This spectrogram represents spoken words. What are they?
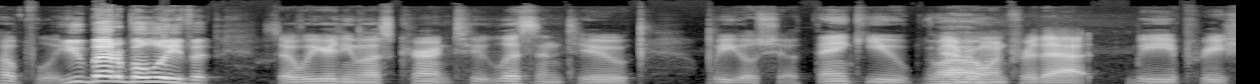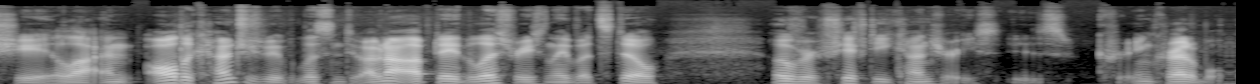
Hopefully, You better believe it. so we are the most current to listen to Weagle Show. Thank you Wow. everyone for that. We appreciate it a lot, and all the countries we've listened to. I've not updated the list recently, but still, over 50 countries is cr- incredible.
